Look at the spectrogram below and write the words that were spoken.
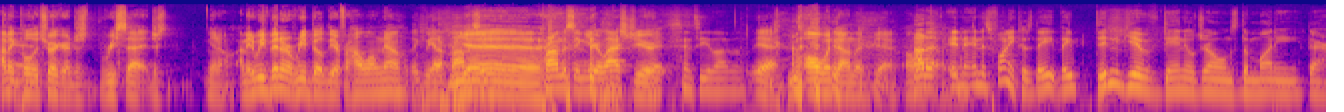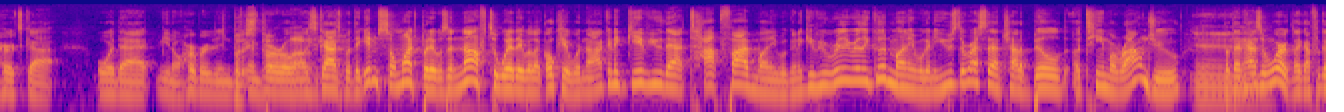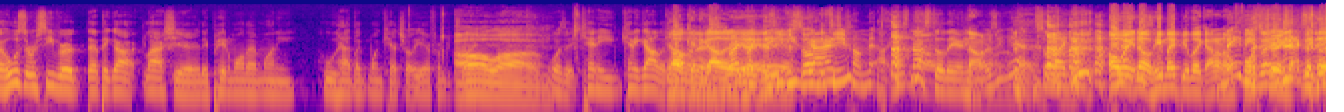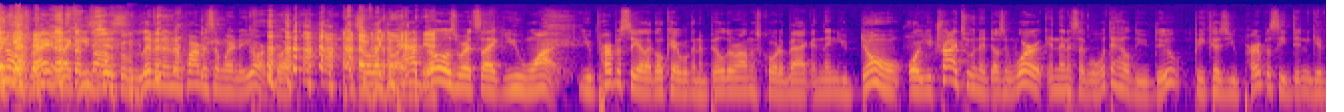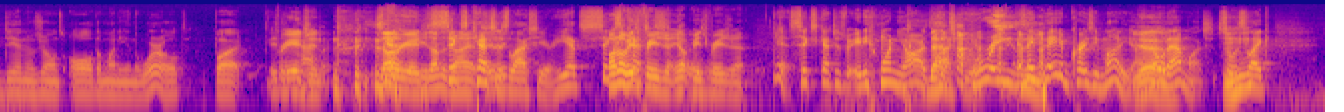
I think Yeah. pull the trigger and just reset. and Just you know, I mean, we've been in a rebuild year for how long now? Like we had a promising Yeah. promising year last year. Since Eli left. Yeah, all went down the yeah. all How went did- down. And, and it's funny because they, they didn't give Daniel Jones the money that Hurts got or that you know Herbert and, and Burrow and those guys, but they gave him so much, but it was enough to where they were like, okay, we're not going to give you that top five money. We're going to give you really really good money. We're going to use the rest of that to try to build a team around you. But that Yeah. hasn't worked. Like I forgot who was the receiver that they got last year. They paid him all that money. Who had like one catch all year from Detroit? Oh, um, What was it Kenny Kenny Golladay? Oh, Kenny Golladay, Right, yeah, like yeah, they- yeah. These still on the guys come in. He's not still there No, anymore, no, is he? no. Yeah. So like, oh wait, no, he might be like I don't know, Maybe fourth but string. exactly. Who knows, right? Like the he's just living in an apartment somewhere in New York. But so like no you have idea. those where it's like you want you purposely are like, okay, we're gonna build around this quarterback, and then you don't, or you try to and it doesn't work, and then it's like, well, what the hell do you do? Because you purposely didn't give Daniel Jones all the money in the world, but it Free didn't agent. happen. He's No, free agent. he's on the Six Giants, catches last year. He had six. Oh no, he's a catches. free agent. Yep, he's a free agent. Yeah, six catches for 81 yards. That's last year. crazy. And they paid him crazy money. I Yeah. know that much. So it's Mhm. like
